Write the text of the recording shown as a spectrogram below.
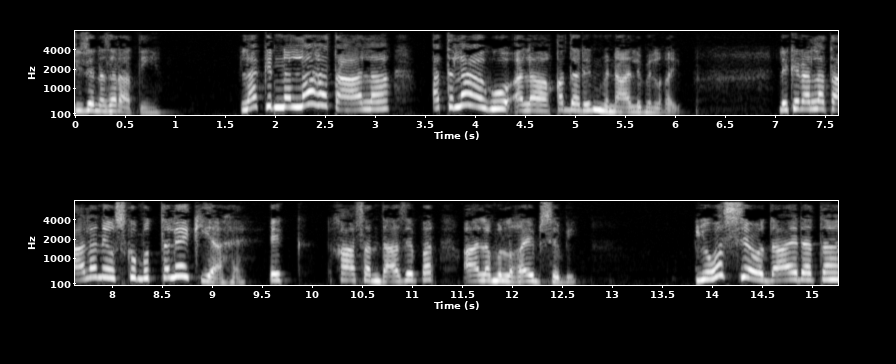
چیزیں نظر آتی ہیں اللہ تعالی اطلاع اللہ قدر عالم الغیب لیکن اللہ تعالیٰ نے اس کو مطلع کیا ہے ایک خاص اندازے پر عالم الغیب سے بھی یو وس سے دائرتا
